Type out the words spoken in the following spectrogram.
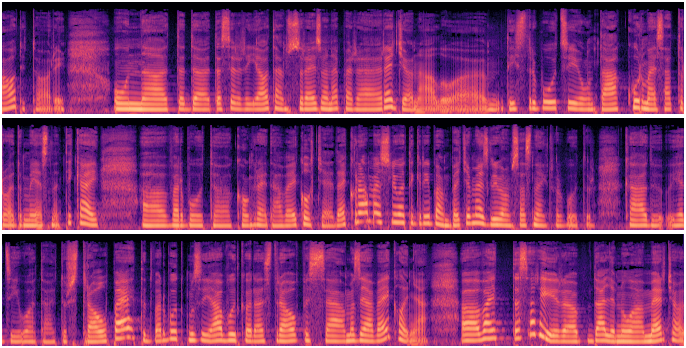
auditoriju. Un tad tas ir arī jautājums uzreiz ne par reģionālo distribūciju un tā, kur mēs atrodamies atrodamies ne tikai uh, varbūt, uh, konkrētā veikala ķēdē, kurā mēs ļoti gribam, bet, ja mēs gribam sasniegt varbūt, kādu iedzīvotāju tur straupē, tad varbūt mums ir jābūt kaut kādā straupes uh, mazajā veikaliņā. Uh, vai tas arī ir uh, daļa no mērķa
